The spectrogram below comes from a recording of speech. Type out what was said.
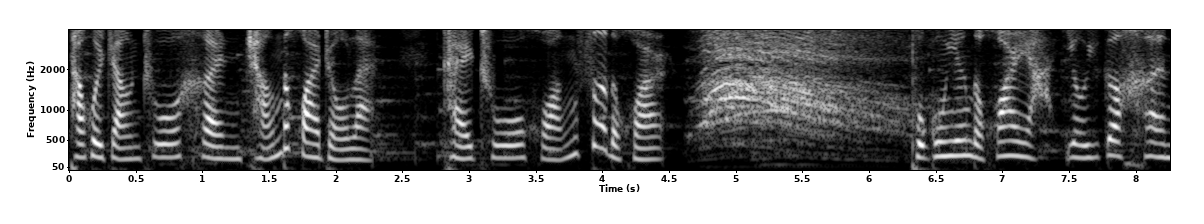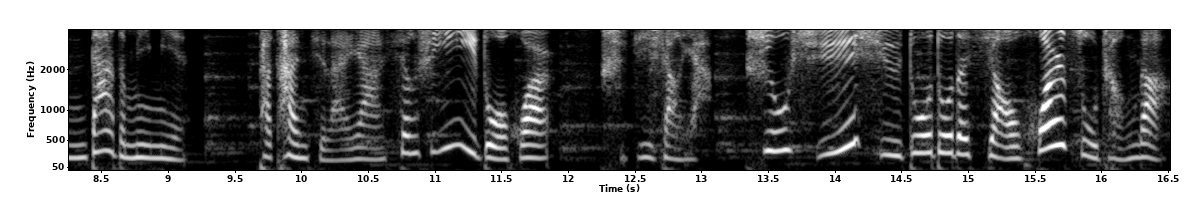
它会长出很长的花轴来，开出黄色的花儿。蒲公英的花呀，有一个很大的秘密，它看起来呀像是一朵花儿，实际上呀是由许许多多的小花组成的。啊，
